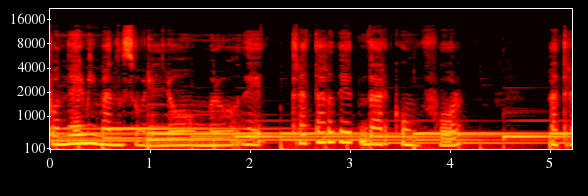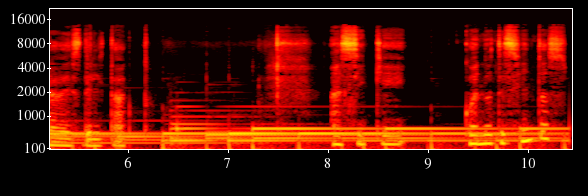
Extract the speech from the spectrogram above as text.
poner mi mano sobre el hombro, tratar de dar confort a través del tacto. Así que cuando te sientas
